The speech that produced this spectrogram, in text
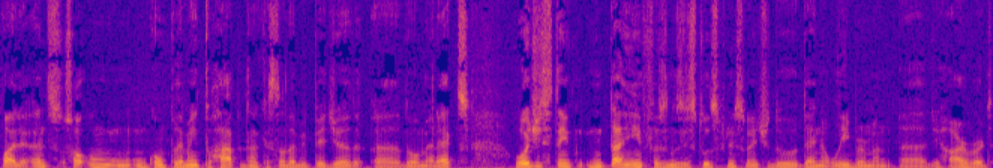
Olha, antes só um, um, complemento rápido na questão da bipedia uh, do Homo erectus. Hoje se tem muita ênfase nos estudos, principalmente do Daniel Lieberman uh, de Harvard,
